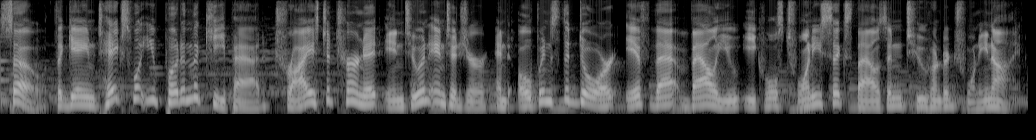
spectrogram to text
So, the game takes what you put in the keypad, tries to turn it into an integer, and opens the door if that value equals 26,229.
